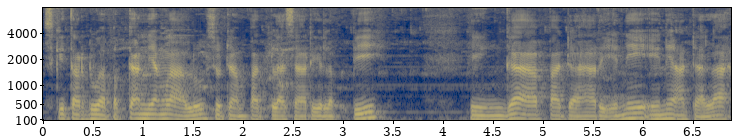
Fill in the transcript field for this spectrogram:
sekitar dua pekan yang lalu sudah 14 hari lebih hingga pada hari ini ini adalah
